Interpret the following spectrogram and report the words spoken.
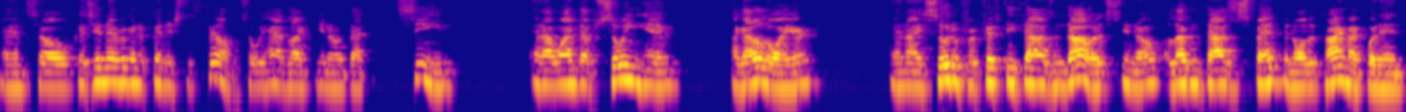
And so, because you're never going to finish this film. So we had like, you know, that scene. And I wound up suing him. I got a lawyer and I sued him for $50,000, you know, 11000 spent and all the time I put in.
